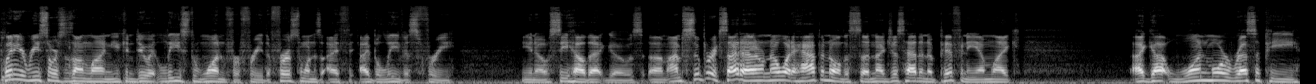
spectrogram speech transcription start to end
Plenty of resources online. You can do at least one for free. The first one is, I, th- I believe, is free. You know, see how that goes. Um, I'm super excited. I don't know what happened all of a sudden. I just had an epiphany. I'm like, I got one more recipe,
